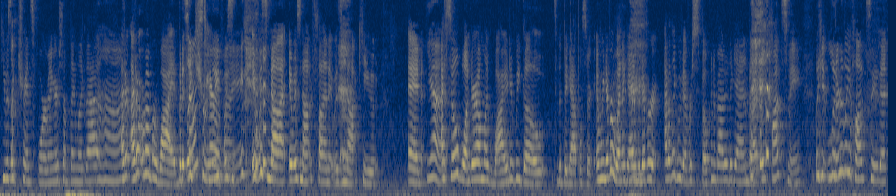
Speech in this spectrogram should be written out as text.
he was like transforming or something like that Uh-huh. I don't I don't remember why but it like Sounds truly was it was not it was not fun it was not cute and Yeah. I still wonder. I'm like, why did we go to the Big Apple Circus? And we never went again. We never. I don't think we've ever spoken about it again. But it haunts me. Like it literally haunts me that.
